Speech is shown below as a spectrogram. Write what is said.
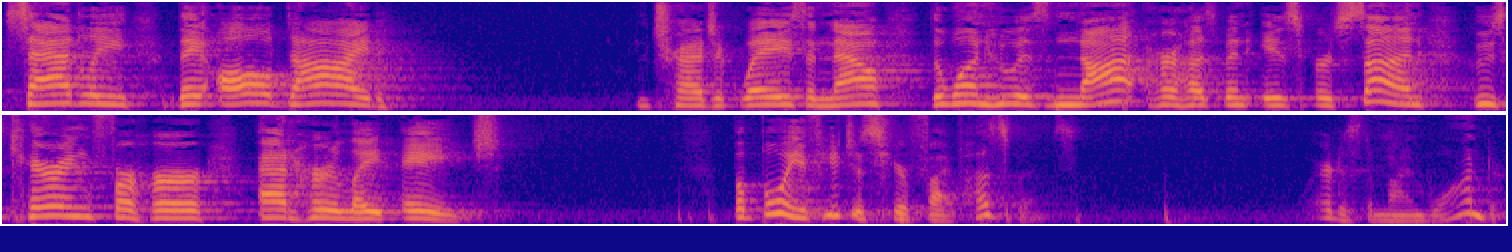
sadly, they all died in tragic ways. And now the one who is not her husband is her son, who's caring for her at her late age. But boy, if you just hear five husbands, where does the mind wander?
